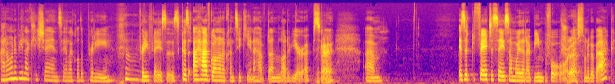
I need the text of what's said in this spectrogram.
I don't want to be like cliche and say like all the pretty, pretty places because I have gone on a Contiki and I have done a lot of Europe. So, Okay. um, is it fair to say somewhere that I've been before? Sure. I just want to go back.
